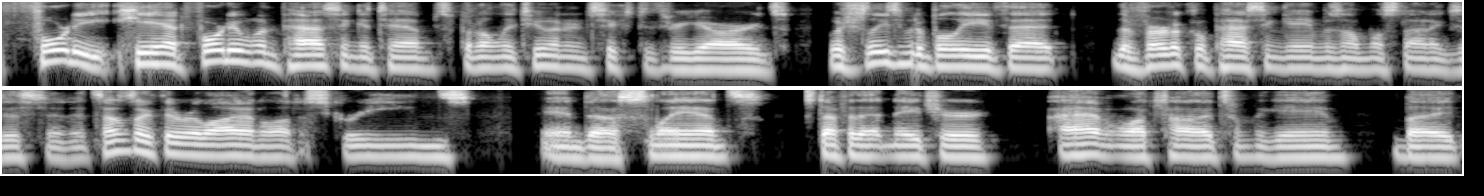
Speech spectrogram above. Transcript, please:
40. He had 41 passing attempts, but only 263 yards, which leads me to believe that the vertical passing game is almost non-existent. It sounds like they rely on a lot of screens and uh, slants, stuff of that nature. I haven't watched highlights from the game, but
